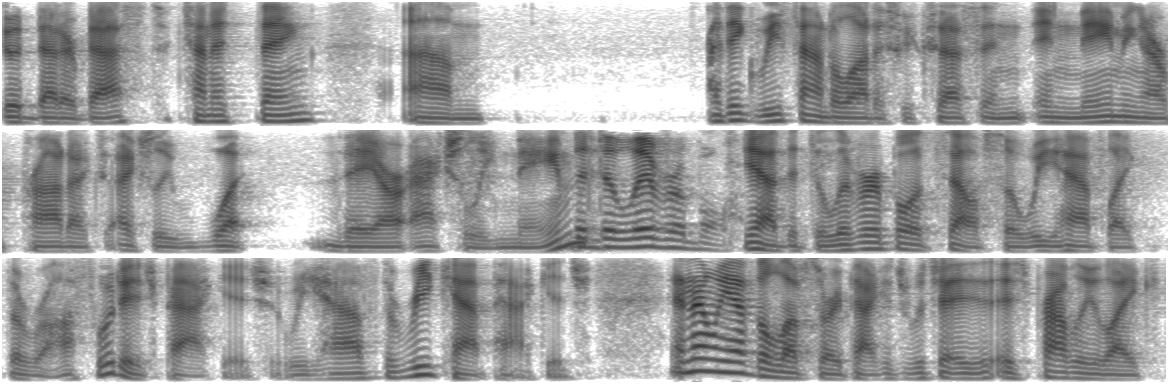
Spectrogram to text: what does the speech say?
good, better, best kind of thing. Um, I think we found a lot of success in in naming our products actually what they are actually named. The deliverable. yeah, the deliverable itself. So we have like the raw footage package, we have the recap package, and then we have the love story package, which is, probably like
